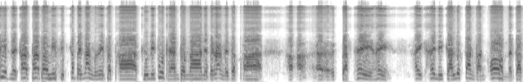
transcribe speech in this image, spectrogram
ชีพเนี่ยถ้าถ้าเรามีสิทธิ์ก็ไปนั่งในสภา คือมีผู้แทนจนมาเนี่ยไปนั่งในสภาจัดให้ให้ให้ให้มีการเลือกตั้งทางอ้อมนะครับ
